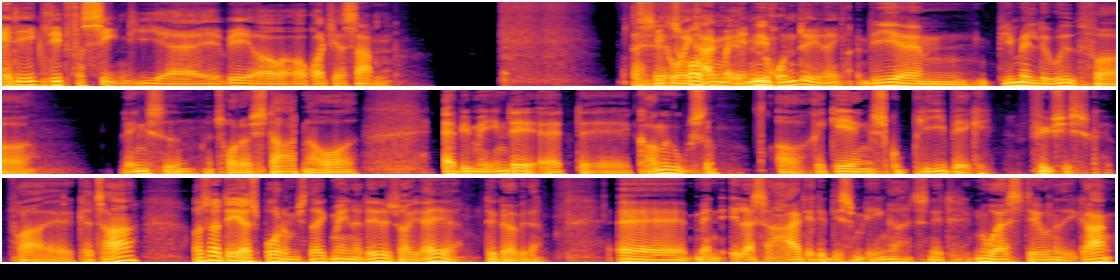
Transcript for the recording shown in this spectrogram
Er det ikke lidt for sent, I er øh, ved at, at rådte jer sammen? Altså, vi går tror, i gang med anden vi, runde i dag. Vi, øh, vi meldte ud for længe siden, jeg tror det var i starten af året, at vi mente, at øh, kongehuset og regeringen skulle blive væk fysisk fra øh, Katar. Og så er det, jeg spurgte, om I stadig mener det, så ja, ja, det gør vi da. Øh, men ellers så har jeg det lidt ligesom Inger. Sådan et, nu er stævnet i gang.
